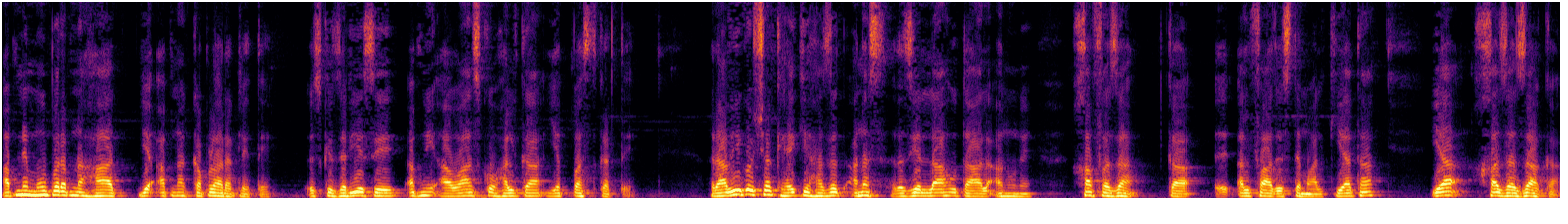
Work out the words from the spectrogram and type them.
اپنے منہ پر اپنا ہاتھ یا اپنا کپڑا رکھ لیتے، اس کے ذریعے سے اپنی آواز کو ہلکا یا پست کرتے۔ راوی کو شک ہے کہ حضرت انس رضی اللہ تعالی عنہ نے خفضا کا الفاظ استعمال کیا تھا یا خززا کا۔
